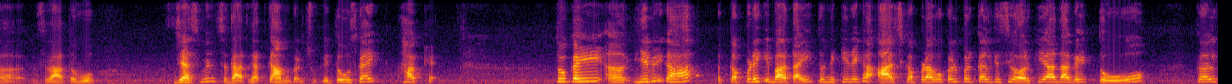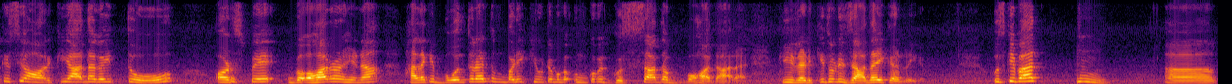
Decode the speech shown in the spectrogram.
सिद्धार्थ वो जैस्मिन सिद्धार्थ के साथ काम कर चुके तो उसका एक हक है। तो कहीं ये भी कहा, कपड़े की बात आई तो निकी ने कहा, आज कपड़ा वो कल, पर कल किसी और की याद आ गई तो कल किसी और की याद आ गई तो और उस पर गौहर और हिना, हालाँकि बोल तो रहे तुम बड़ी क्यूट हो, मगर उनको भी गुस्सा तो बहुत आ रहा है, कि लड़की थोड़ी ज़्यादा ही कर रही है। उसके बाद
